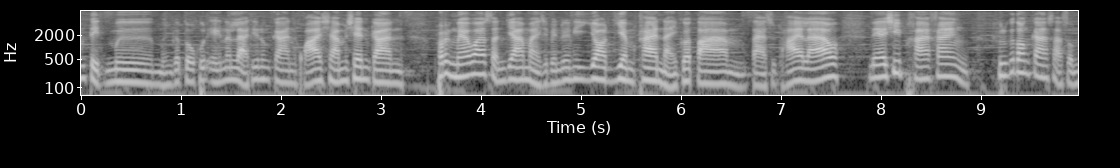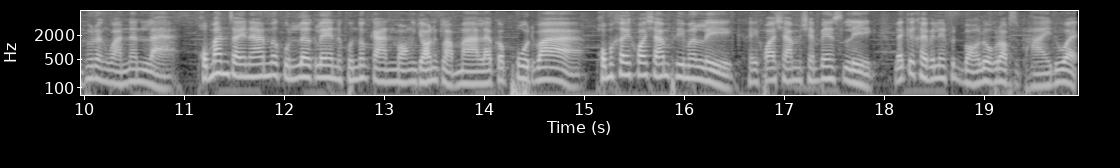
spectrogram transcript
มป์ติดมือ เหมือนกับตัวคุณเองนั่นแหละที่ต้องการคว้าแชมป์เช่นกัน เพราะถึงแม้ว่าสัญญาใหม่จะเป็นเรื่องที่ยอดเยี่ยมแค่ไหนก็ตาม แต่สุดท้ายแล้ว ในอาชีพค้าแข่งคุณก็ต้องการสะสมถ้วยรางวัลนั่นแหละ ผมมั่นใจนะเมื่อคุณเลิกเล่น คุณต้องการมองย้อนกลับมาแล้วก็พูดว่า ผมเคยคว้าแชมป์พรีเมียร์ลีกเคยคว้าแชมป์แชมเปี้ยนส์ลีกและก็เคยไปเล่นฟุตบอลโลกรอบสุดท้ายด้วย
